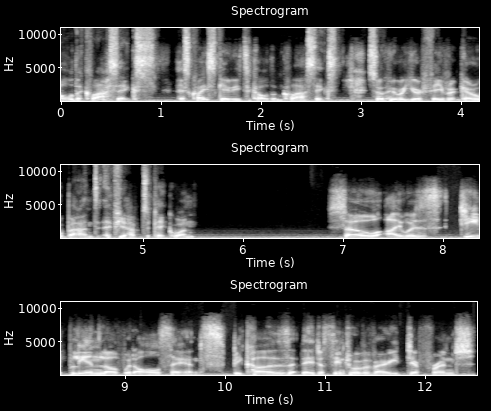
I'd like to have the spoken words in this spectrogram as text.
all the classics. It's quite scary to call them classics. So, who are your favourite girl band if you have to pick one? So I was deeply in love with All Saints because they just seem to have a very different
